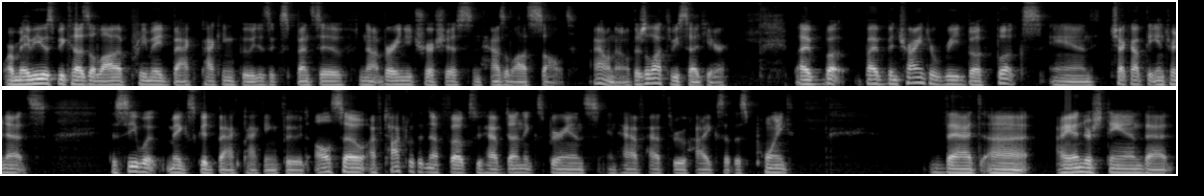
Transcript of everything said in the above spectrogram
Or maybe it was because a lot of pre made backpacking food is expensive, not very nutritious, and has a lot of salt. I don't know. There's a lot to be said here. But I've, but, I've been trying to read both books and check out the internets to see what makes good backpacking food. Also, I've talked with enough folks who have done experience and have had through hikes at this point that uh, I understand that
